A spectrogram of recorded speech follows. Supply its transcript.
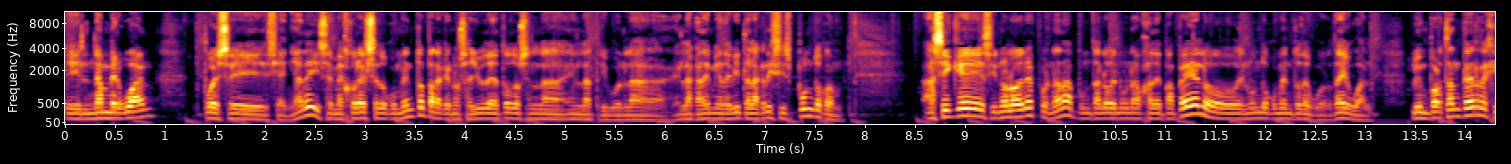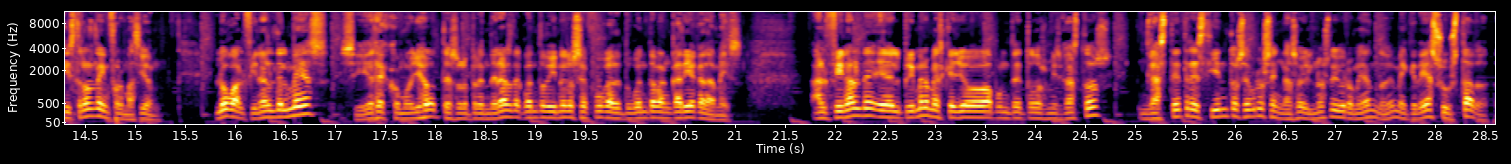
el number one, pues eh, se añade y se mejora ese documento para que nos ayude a todos en la, en la tribu, en la, en la academia de vitalacrisis.com. Así que si no lo eres, pues nada, apúntalo en una hoja de papel o en un documento de Word, da igual. Lo importante es registrar la información. Luego, al final del mes, si eres como yo, te sorprenderás de cuánto dinero se fuga de tu cuenta bancaria cada mes. Al final del primer mes que yo apunté todos mis gastos, gasté 300 euros en gasoil. No estoy bromeando, ¿eh? me quedé asustado.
